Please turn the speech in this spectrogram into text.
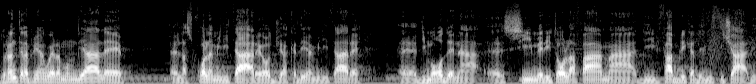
Durante la Prima Guerra Mondiale eh, la scuola militare, oggi Accademia Militare eh, di Modena, eh, si meritò la fama di fabbrica degli ufficiali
